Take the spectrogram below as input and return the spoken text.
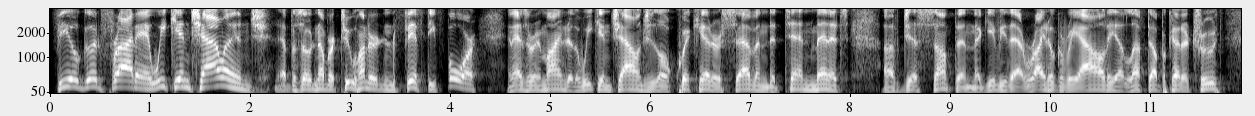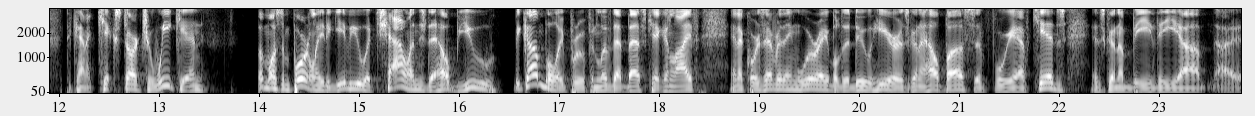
Feel Good Friday Weekend Challenge, episode number 254. And as a reminder, the Weekend Challenge is a little quick hitter, seven to 10 minutes of just something that give you that right hook of reality, that left uppercut of truth to kind of kickstart your weekend but most importantly, to give you a challenge to help you become bully proof and live that best kick in life. And of course, everything we're able to do here is going to help us. If we have kids, it's going to be the uh, uh,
